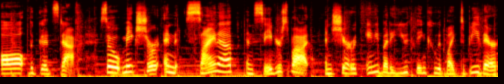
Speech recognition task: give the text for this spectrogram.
all the good stuff. So make sure and sign up and save your spot and share it with anybody you think who would like to be there.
